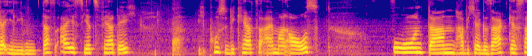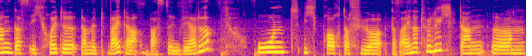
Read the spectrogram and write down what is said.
Ja, ihr Lieben, das Ei ist jetzt fertig. Ich puste die Kerze einmal aus. Und dann habe ich ja gesagt gestern, dass ich heute damit weiter basteln werde. Und ich brauche dafür das Ei natürlich, dann ähm,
